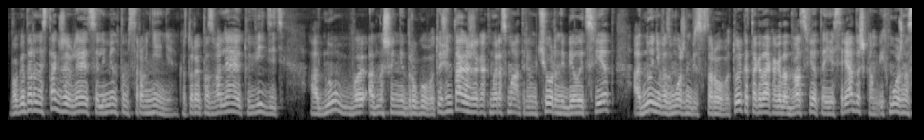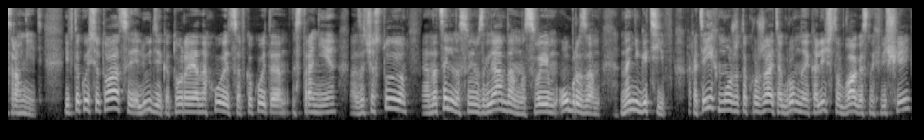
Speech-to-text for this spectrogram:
Благодарность также является элементом сравнения, который позволяет увидеть одно в отношении другого. Точно так же, как мы рассматриваем черный белый цвет, одно невозможно без второго. Только тогда, когда два цвета есть рядышком, их можно сравнить. И в такой ситуации люди, которые находятся в какой-то стране, зачастую нацелены своим взглядом, своим образом на негатив. Хотя их может окружать огромное количество благостных вещей,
